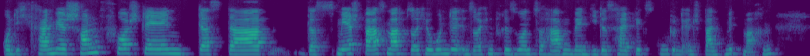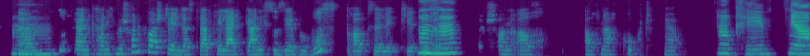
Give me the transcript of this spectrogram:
Und ich kann mir schon vorstellen, dass da das mehr Spaß macht, solche Hunde in solchen Frisuren zu haben, wenn die das halbwegs gut und entspannt mitmachen. Ähm, mhm. Ähm, insofern kann ich mir schon vorstellen, dass da vielleicht gar nicht so sehr bewusst drauf selektiert wird, mhm. schon auch auch nachguckt, ja. Okay, ja.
